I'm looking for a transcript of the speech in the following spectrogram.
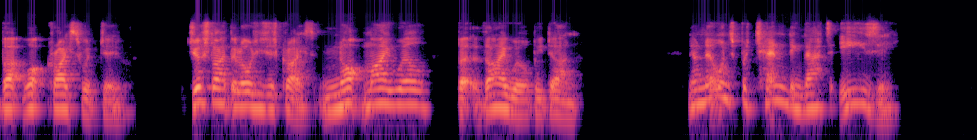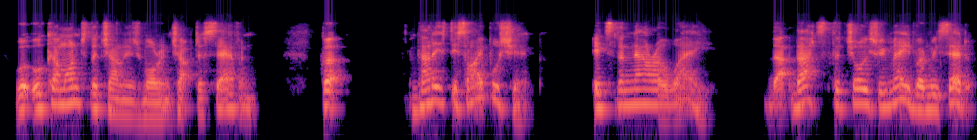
but what Christ would do. Just like the Lord Jesus Christ, not my will, but thy will be done. Now, no one's pretending that's easy. We'll, we'll come on to the challenge more in chapter seven, but that is discipleship. It's the narrow way. That, that's the choice we made when we said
